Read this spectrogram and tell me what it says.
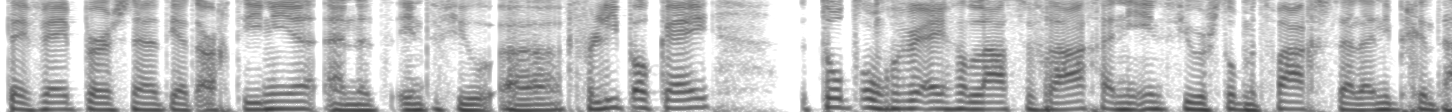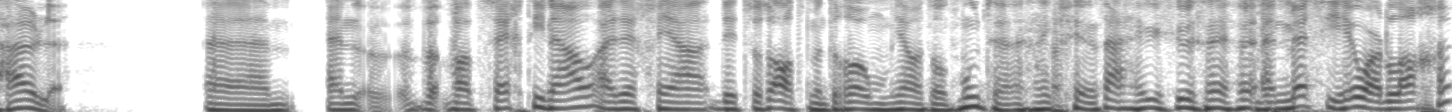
tv-personality uit Argentinië. En het interview uh, verliep oké. Okay, tot ongeveer een van de laatste vragen. En die interviewer stopt met vragen stellen en die begint te huilen. Um, en wat zegt hij nou? Hij zegt van ja, dit was altijd mijn droom om jou te ontmoeten. En, ik vind het eigenlijk... en Messi heel hard lachen.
